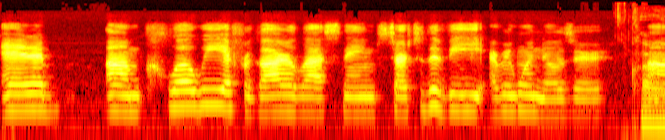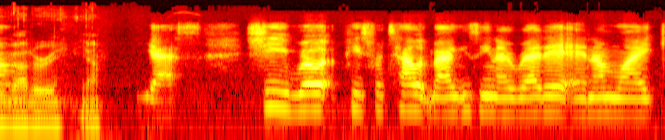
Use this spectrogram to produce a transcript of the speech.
and um, Chloe, I forgot her last name, starts with a V. Everyone knows her. Chloe um, yeah. Yes, she wrote a piece for Tablet Magazine. I read it, and I'm like,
